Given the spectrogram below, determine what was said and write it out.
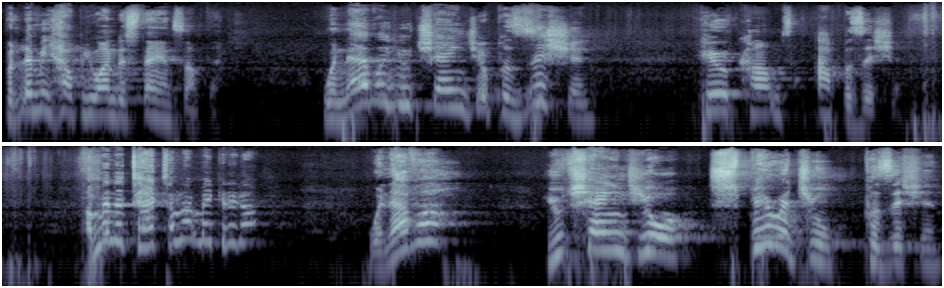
But let me help you understand something. Whenever you change your position, here comes opposition. I'm in the text, I'm not making it up. Whenever you change your spiritual position,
